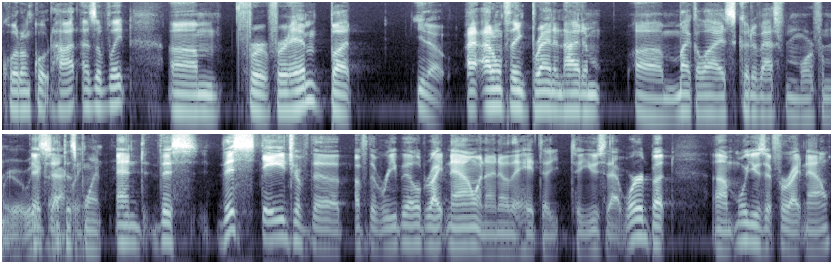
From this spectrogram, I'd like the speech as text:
quote unquote hot as of late, um, for for him. But you know, I, I don't think Brandon Hyde and um, Mike Elias could have asked for more from Rio Ruiz at this point. And this this stage of the of the rebuild right now, and I know they hate to, to use that word, but um, we'll use it for right now.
